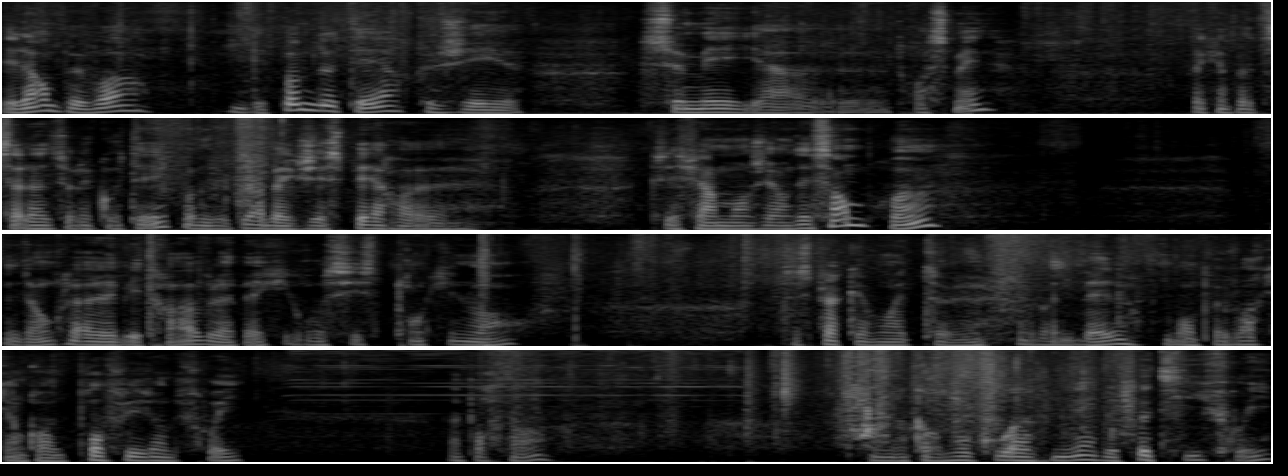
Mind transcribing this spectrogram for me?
Et là on peut voir des pommes de terre que j'ai semées il y a trois semaines avec un peu de salade sur les côtés, pommes de terre ben, que j'espère euh, j'espère manger en décembre hein. Et donc là les betteraves, là, ben, qui grossissent tranquillement. J'espère qu'elles vont, être, euh, belles. Bon, on peut voir qu'il y a encore une profusion de fruits importants. Il y a encore beaucoup à venir, des petits fruits.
